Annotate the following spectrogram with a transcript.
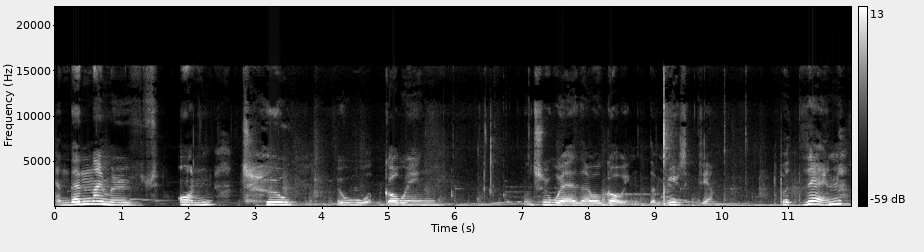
And then they moved on to going to where they were going, the music jam. But then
